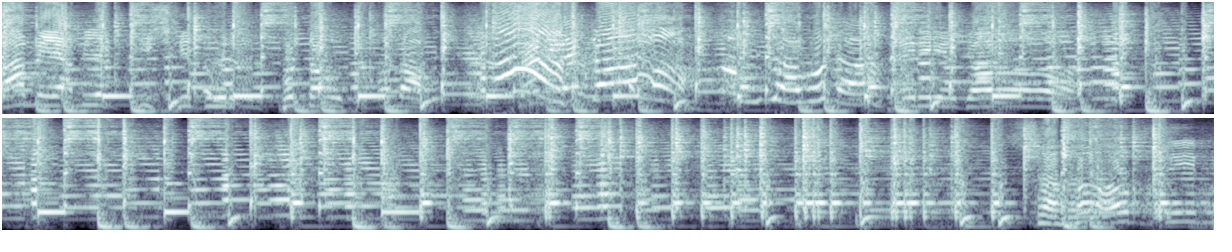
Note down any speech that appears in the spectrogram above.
নামে আমি একটি সিঁদুরের ফোটাও দেবো না যাব না বেরিয়ে যাও সব দেব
